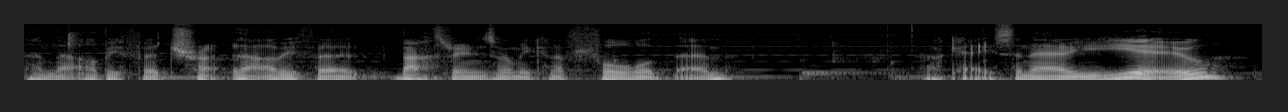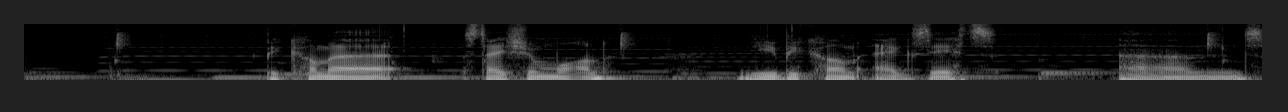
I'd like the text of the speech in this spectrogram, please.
and that'll be for that'll be for bathrooms when we can afford them. Okay, so now you become a station one. You become exit, and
